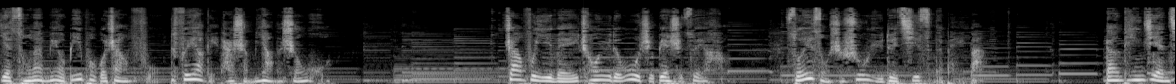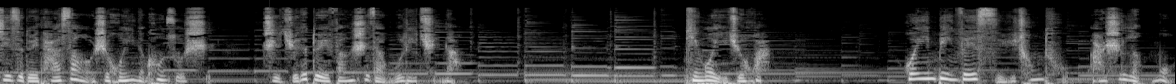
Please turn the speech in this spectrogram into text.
也从来没有逼迫过丈夫非要给她什么样的生活。丈夫以为充裕的物质便是最好，所以总是疏于对妻子的陪伴。当听见妻子对他丧偶式婚姻的控诉时，只觉得对方是在无理取闹。听过一句话：“婚姻并非死于冲突，而是冷漠。”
